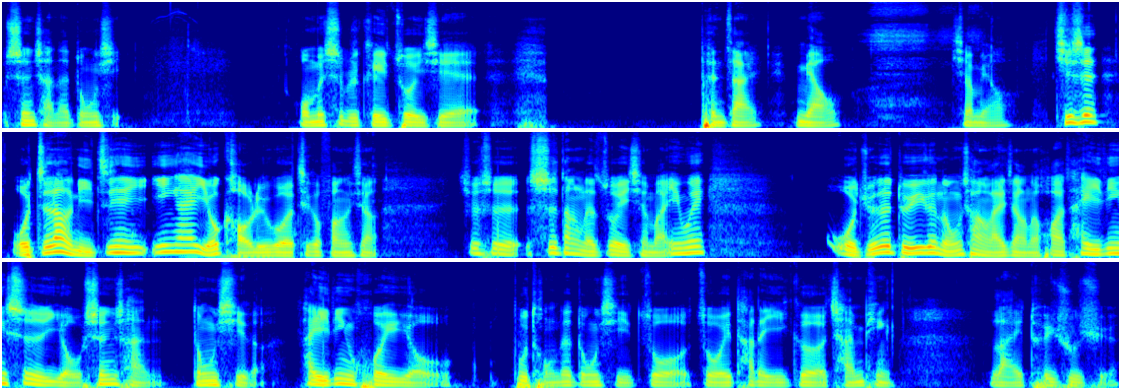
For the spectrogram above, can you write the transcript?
生产的东西，我们是不是可以做一些 盆栽苗、小苗？其实我知道你之前应该有考虑过这个方向，就是适当的做一些嘛。因为我觉得对于一个农场来讲的话，它一定是有生产东西的，它一定会有不同的东西做作为它的一个产品来推出去。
